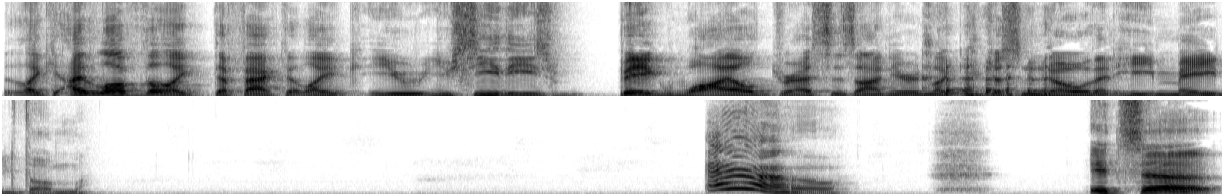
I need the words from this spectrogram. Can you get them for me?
like I love the like the fact that like you you see these big wild dresses on here and like you just know that he made them. Ow. It's uh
